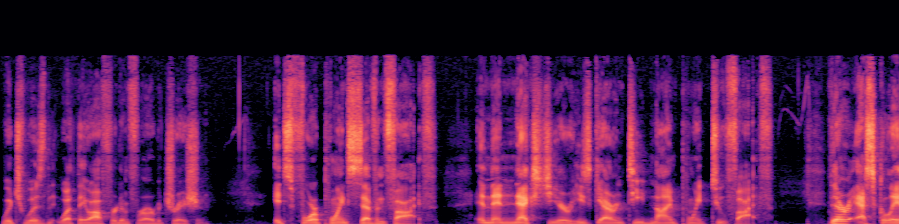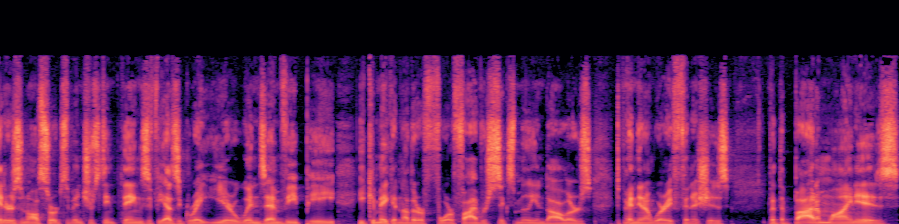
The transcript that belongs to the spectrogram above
which was what they offered him for arbitration. It's 4.75. And then next year he's guaranteed 9.25. There are escalators and all sorts of interesting things. If he has a great year, wins MVP, he can make another four, five, or six million dollars, depending on where he finishes. But the bottom line is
